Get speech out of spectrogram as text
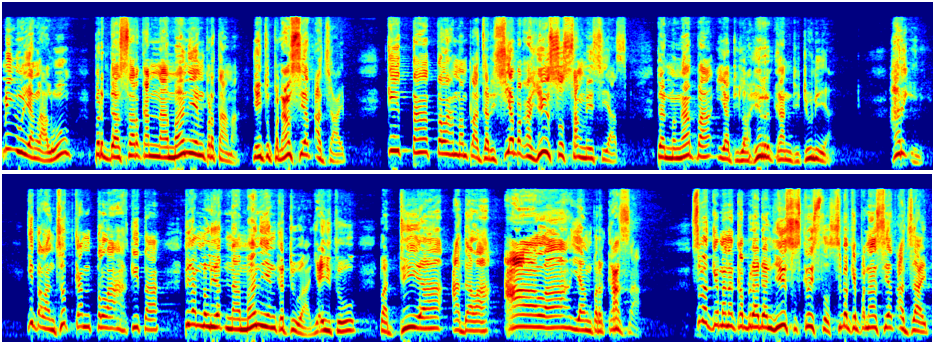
Minggu yang lalu berdasarkan namanya yang pertama yaitu penasihat ajaib, kita telah mempelajari siapakah Yesus Sang Mesias dan mengapa ia dilahirkan di dunia. Hari ini kita lanjutkan telah kita dengan melihat namanya yang kedua, yaitu bahwa dia adalah Allah yang perkasa. Sebagaimana keberadaan Yesus Kristus sebagai penasihat ajaib,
